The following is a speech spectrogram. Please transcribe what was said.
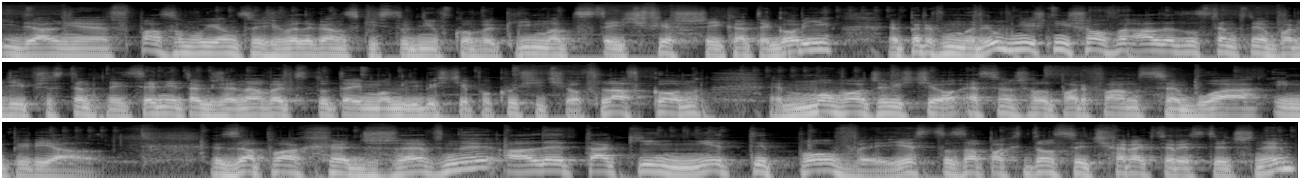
idealnie wpasowujące się w elegancki studniówkowy klimat z tej świeższej kategorii. Perfumy również niszowe, ale dostępne w bardziej przystępnej cenie, także nawet tutaj moglibyście pokusić się o Flavcon. Mowa oczywiście o Essential Parfums Bois Imperial. Zapach drzewny, ale taki nietypowy. Jest to zapach dosyć charakterystyczny.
